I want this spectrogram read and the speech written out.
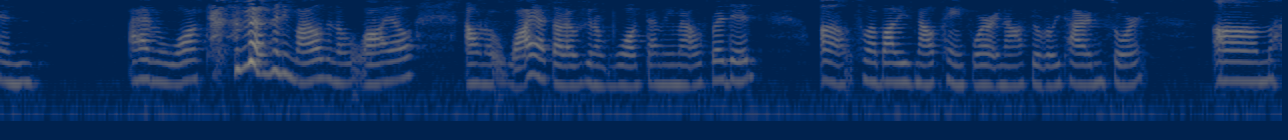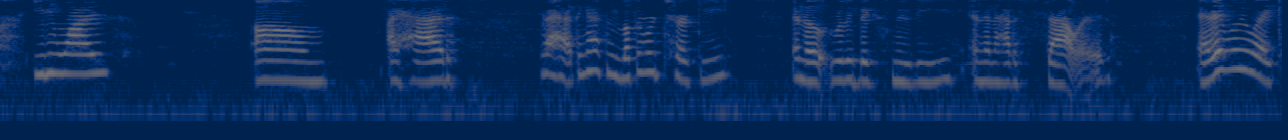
And I haven't walked that many miles in a while. I don't know why I thought I was gonna walk that many miles, but I did. Um, so my body's now paying for it and now I feel really tired and sore. Um, eating wise, um, I had, what I had, I think I had some leftover turkey and a really big smoothie and then I had a salad. And I didn't really like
